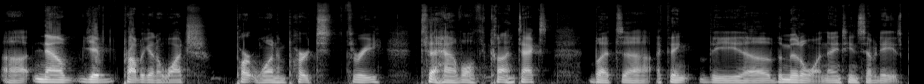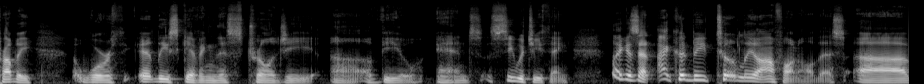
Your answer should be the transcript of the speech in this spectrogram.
Uh, now you've probably got to watch part one and part three to have all the context. But uh, I think the uh, the middle one, 1978, is probably worth at least giving this trilogy uh, a view and see what you think. Like I said, I could be totally off on all this, uh,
